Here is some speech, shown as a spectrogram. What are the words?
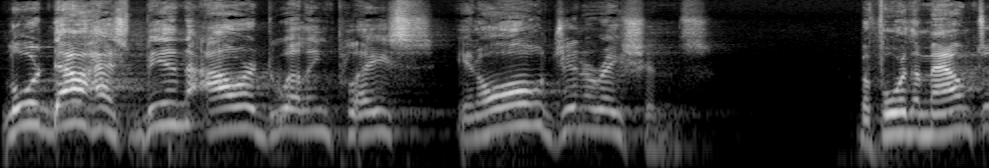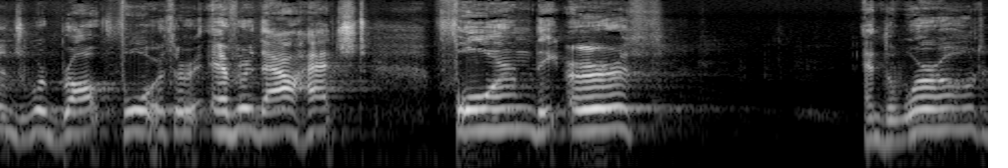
Lord, Thou hast been our dwelling place in all generations. Before the mountains were brought forth, or ever Thou hadst formed the earth and the world,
